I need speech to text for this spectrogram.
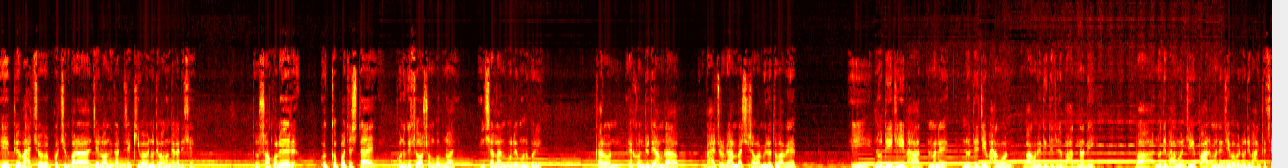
এই প্রিয় বাহাত্য পশ্চিমপাড়া যে লঞ্চঘাট যে কীভাবে নদী ভাঙন দেখা দিছে, তো সকলের ঐক্য প্রচেষ্টায় কোনো কিছু অসম্ভব নয় ইনশাল্লাহ আমি বলে মনে করি। কারণ এখন যদি আমরা বাহাত্তর গ্রামবাসী সবাই মিলিতভাবে এই নদীর যে ভাত মানে নদীর যে ভাঙন, ভাঙনের দিক দিয়ে যদি ভাত না দিই বা নদী ভাঙন যে পার মানে যেভাবে নদী ভাঙতেছে,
